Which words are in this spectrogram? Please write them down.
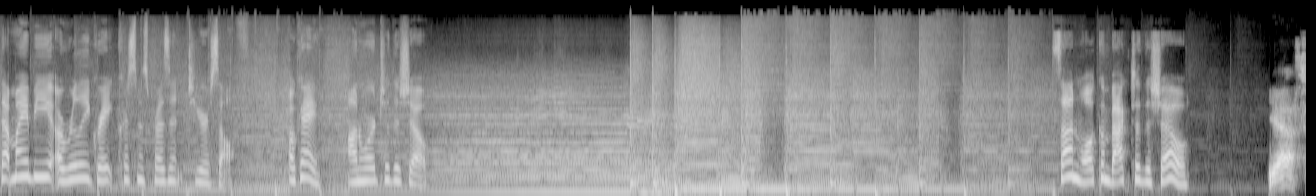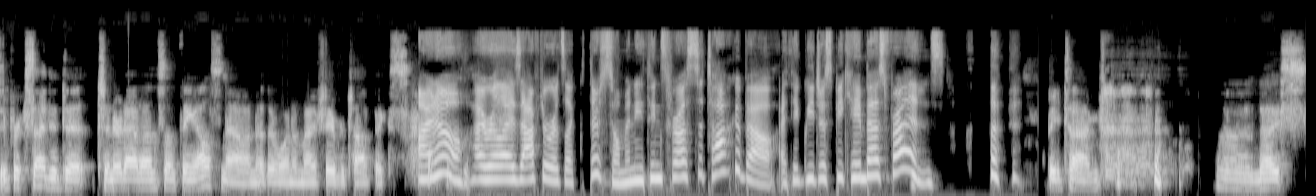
That might be a really great Christmas present to yourself. Okay, onward to the show. Sun, welcome back to the show. Yeah, super excited to to nerd out on something else now. Another one of my favorite topics. I know. I realized afterwards, like, there's so many things for us to talk about. I think we just became best friends. Big time. uh, nice.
